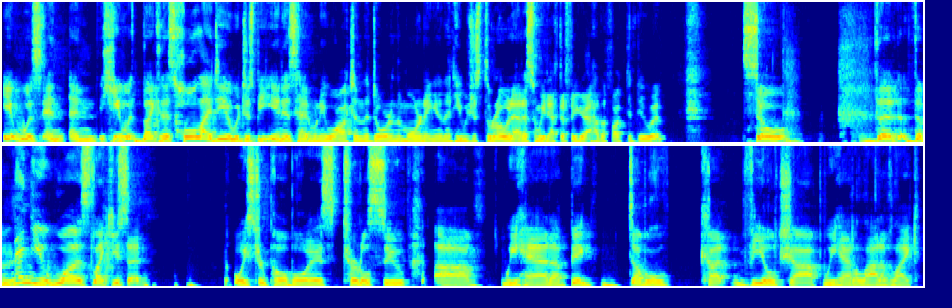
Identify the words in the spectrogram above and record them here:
it was, and and he would like this whole idea would just be in his head when he walked in the door in the morning, and then he would just throw it at us, and we'd have to figure out how the fuck to do it. So the the menu was like you said oyster po' boys, turtle soup. Um, we had a big double cut veal chop. We had a lot of like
